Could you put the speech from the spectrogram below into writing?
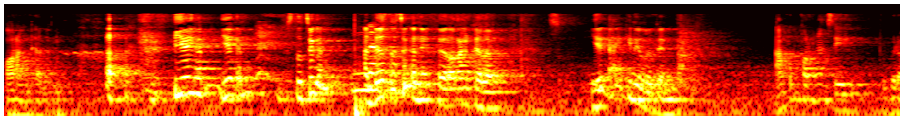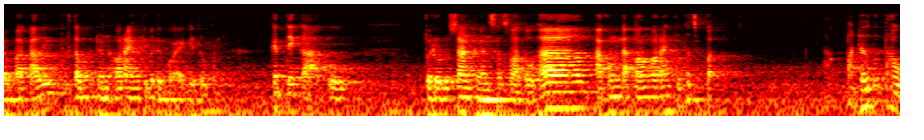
Orang dalam. iya kan? Iya kan? Setuju kan? Anda Nah. setuju kan ya orang dalam? Ya kayak gini loh Dan. Aku pernah sih beberapa kali bertemu dengan orang yang tiba-tiba kayak gitu pernah. Ketika aku berurusan dengan sesuatu hal, aku minta tolong orang itu tuh cepat. Aku padahal aku tahu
